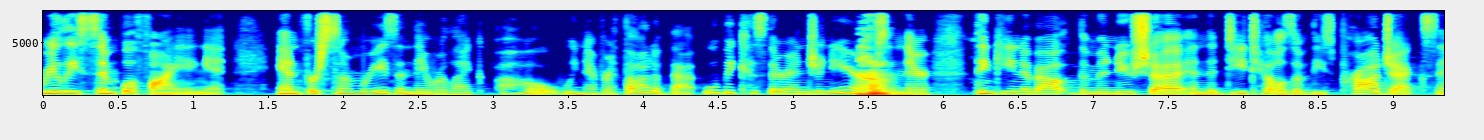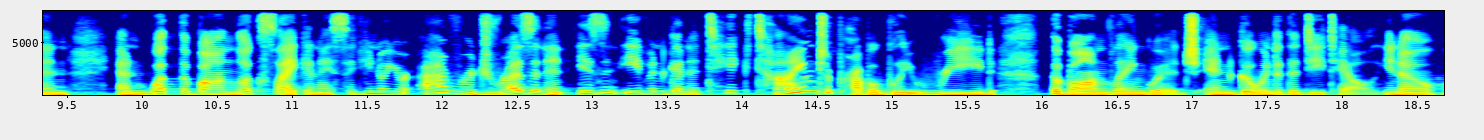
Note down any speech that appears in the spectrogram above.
really simplifying it. And for some reason, they were like, oh, we never thought of that. Well, because they're engineers and they're thinking about the minutia and the details of these projects and, and what the bond looks like. And I said, you know, your average resident isn't even going to take time to probably read the bond language and go into the detail, you know?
